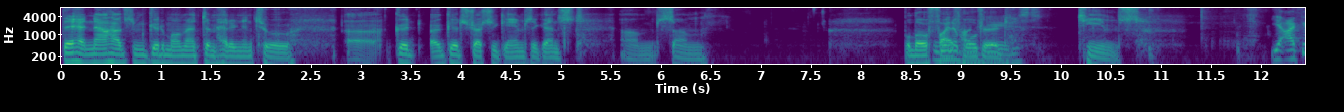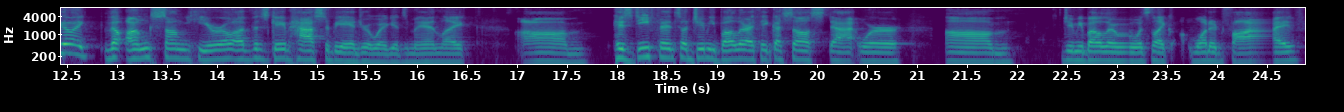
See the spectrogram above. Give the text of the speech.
they had now have some good momentum heading into a good a good stretch of games against um, some below 500 games. teams. Yeah, I feel like the unsung hero of this game has to be Andrew Wiggins, man. Like, um, his defense on Jimmy Butler. I think I saw a stat where, um, Jimmy Butler was like one in five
